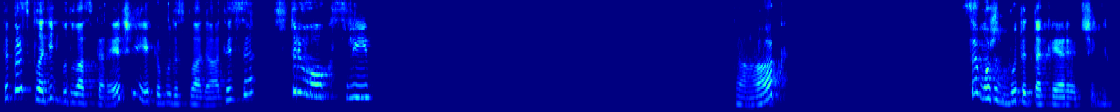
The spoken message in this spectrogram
Тепер складіть, будь ласка, речення, яке буде складатися з трьох слів. Так. Це може бути таке речення.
